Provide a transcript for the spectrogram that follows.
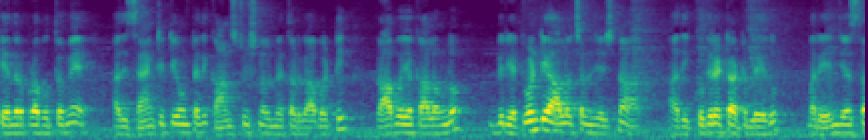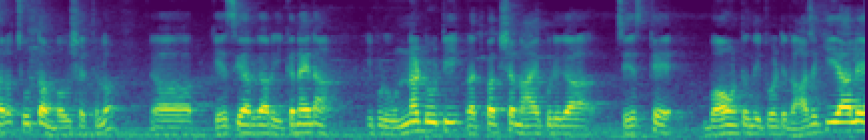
కేంద్ర ప్రభుత్వమే అది శాంక్టిటీ ఉంటుంది కాన్స్టిట్యూషనల్ మెథడ్ కాబట్టి రాబోయే కాలంలో మీరు ఎటువంటి ఆలోచన చేసినా అది కుదిరేటట్టు లేదు. మరి ఏం చేస్తారో చూద్దాం భవిష్యత్తులో. కేసీఆర్ గారు ఇకనైనా ఇప్పుడు ఉన్న డ్యూటీ ప్రతిపక్ష నాయకుడిగా చేస్తే బాగుంటుంది. ఇటువంటి రాజకీయాలే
